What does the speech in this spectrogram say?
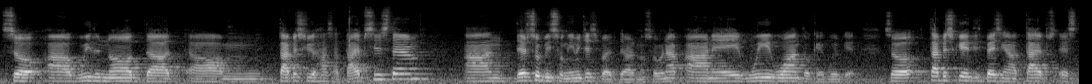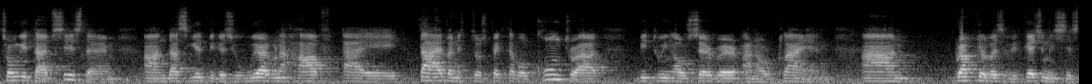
So uh, we do know that um, TypeScript has a type system, and there should be some images, but they are not showing up. And uh, we want, okay, we'll get. So TypeScript is based on a type, a strongly typed system, and that's good because we are going to have a type and introspectable contract between our server and our client. And GraphQL specification is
